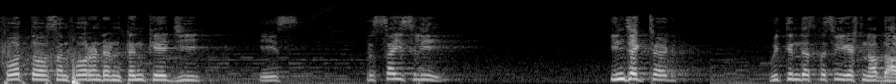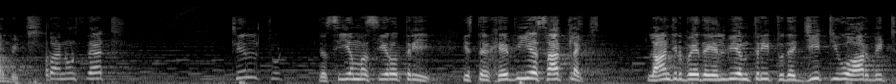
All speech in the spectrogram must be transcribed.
4,410 kg is precisely injected within the specification of the orbit. To announce that till to the CMS-03 is the heaviest satellite launched by the LVM-3 to the GTO orbit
